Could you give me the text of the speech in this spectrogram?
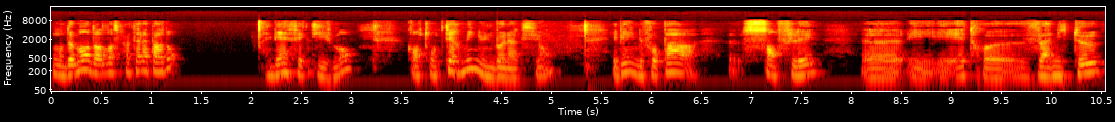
On demande à Allah pardon. Eh bien, effectivement, quand on termine une bonne action, eh bien, il ne faut pas euh, s'enfler euh, et, être euh, vaniteux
